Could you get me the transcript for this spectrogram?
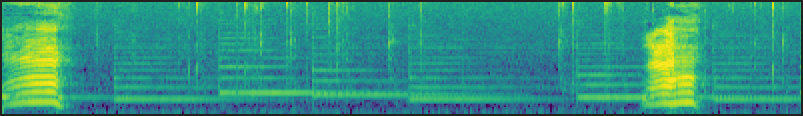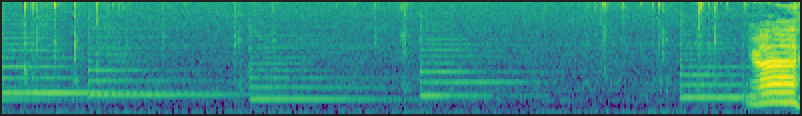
Ah. Ah. Ah.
